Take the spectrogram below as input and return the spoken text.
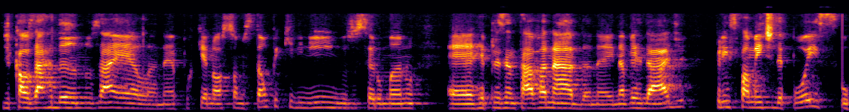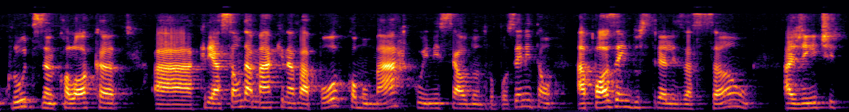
de causar danos a ela, né? Porque nós somos tão pequenininhos, o ser humano é, representava nada, né? E na verdade, principalmente depois, o Crutzen coloca a criação da máquina a vapor como marco inicial do antropoceno. Então, após a industrialização, a gente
